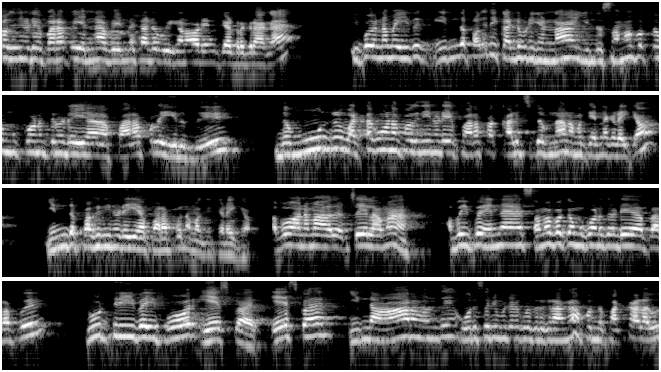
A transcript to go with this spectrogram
பகுதியினுடைய பரப்பு என்ன அப்படின்னு கண்டுபிடிக்கணும் அப்படின்னு கேட்டிருக்கிறாங்க. இப்போ நம்ம இது இந்த பகுதி கண்டுபிடிக்கணும்னா இந்த சமபக்க முக்கோணத்தினுடைய பரப்புல இருந்து இந்த மூன்று வட்டகோண பகுதியினுடைய பரப்பை கழிச்சிட்டோம்னா நமக்கு என்ன கிடைக்கும்? இந்த பகுதியினுடைய பரப்பு நமக்கு கிடைக்கும். அப்போ நம்ம அதை செய்யலாமா? அப்போ இப்போ என்ன? சமபக்க முக்கோணத்தினுடைய பரப்பு root three pi four A square A square இந்த ஆரம் வந்து ஒரு சென்டிமீட்டர் கொடுத்துருக்குறாங்க. அப்போ இந்த பக்க அளவு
